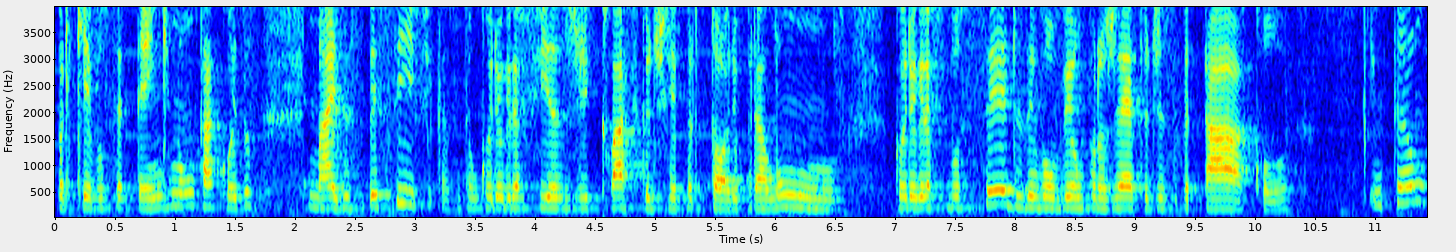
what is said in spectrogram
porque você tem que montar coisas mais específicas. Então, coreografias de clássico de repertório para alunos, coreografia, você desenvolver um projeto de espetáculo. Então,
